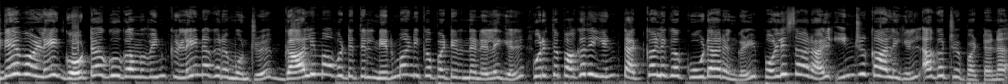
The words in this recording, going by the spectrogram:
இதேவேளை கோட்டாகுகமுவின் கிளை நகரம் ஒன்று காலி மாவட்டத்தில் நிர்மாணிக்கப்பட்டிருந்த நிலையில் குறித்த பகுதியின் தற்காலிக கூடாரங்கள் போலீசாரால் இன்று காலையில் அகற்றப்பட்டன.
